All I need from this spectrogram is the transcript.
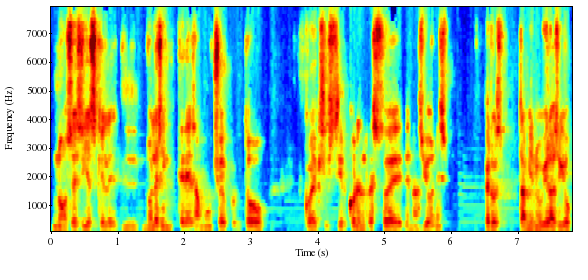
no sé si es que no les interesa mucho de pronto coexistir con el resto de, naciones, pero también hubiera sido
